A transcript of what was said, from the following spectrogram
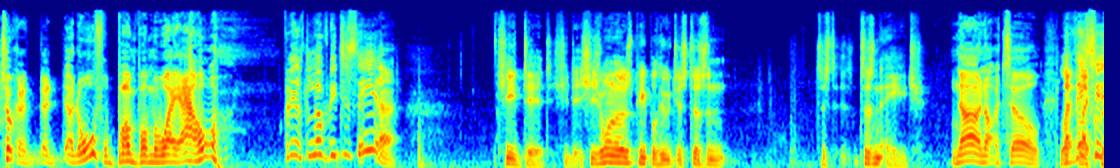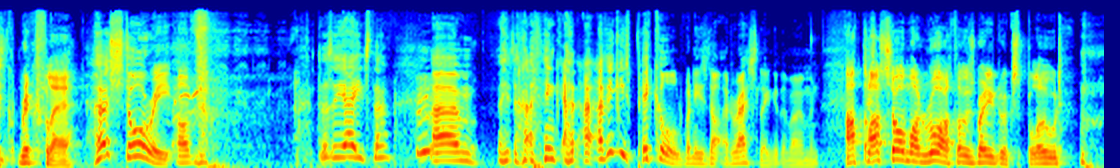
Took a, a- an awful bump on the way out. but it was lovely to see her. She did. She did. She's one of those people who just doesn't, just doesn't age. No, not at all. Like this like is Ric Flair. her story of. Does he age though? Um, I think I, I think he's pickled when he's not at wrestling at the moment. I, I saw him on Raw. I thought he was ready to explode,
